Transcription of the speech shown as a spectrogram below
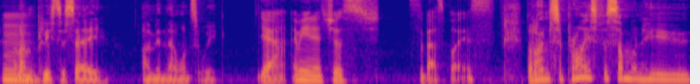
And Mm. I'm pleased to say I'm in there once a week. Yeah, I mean it's just it's the best place. But I'm surprised for someone who,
